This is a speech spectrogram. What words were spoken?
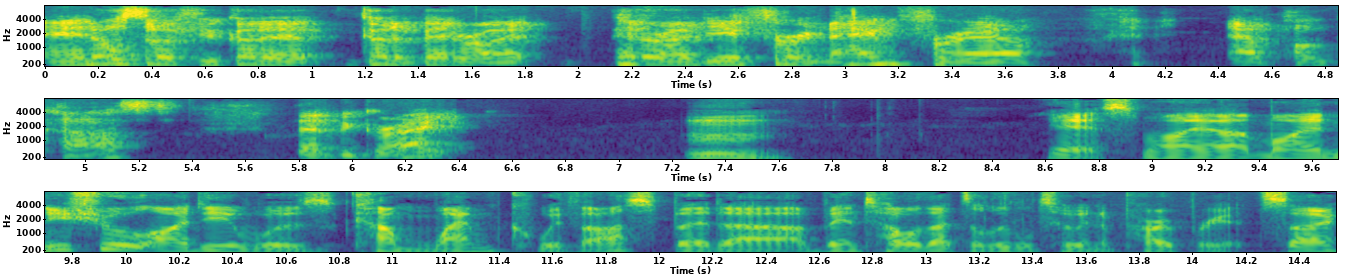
And also, if you've got a got a better better idea for a name for our our podcast, that'd be great. Mm. Yes, my uh, my initial idea was come wamk with us, but uh, I've been told that's a little too inappropriate. So,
